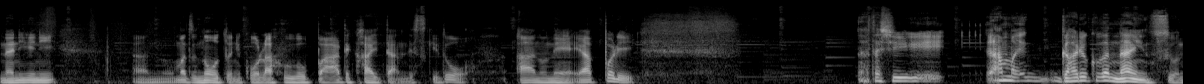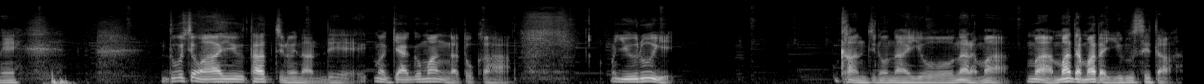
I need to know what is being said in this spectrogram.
何気にあのまずノートにこうラフをバーって書いたんですけどあのねやっぱり私あんまり画力がないんですよね。どうしてもああいうタッチの絵なんで、まあ、ギャグ漫画とか、まあ、緩い感じの内容ならまあまあまだまだ許せた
